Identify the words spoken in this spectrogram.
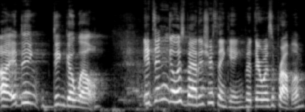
Uh, it didn't, didn't go well. It didn't go as bad as you're thinking, but there was a problem.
